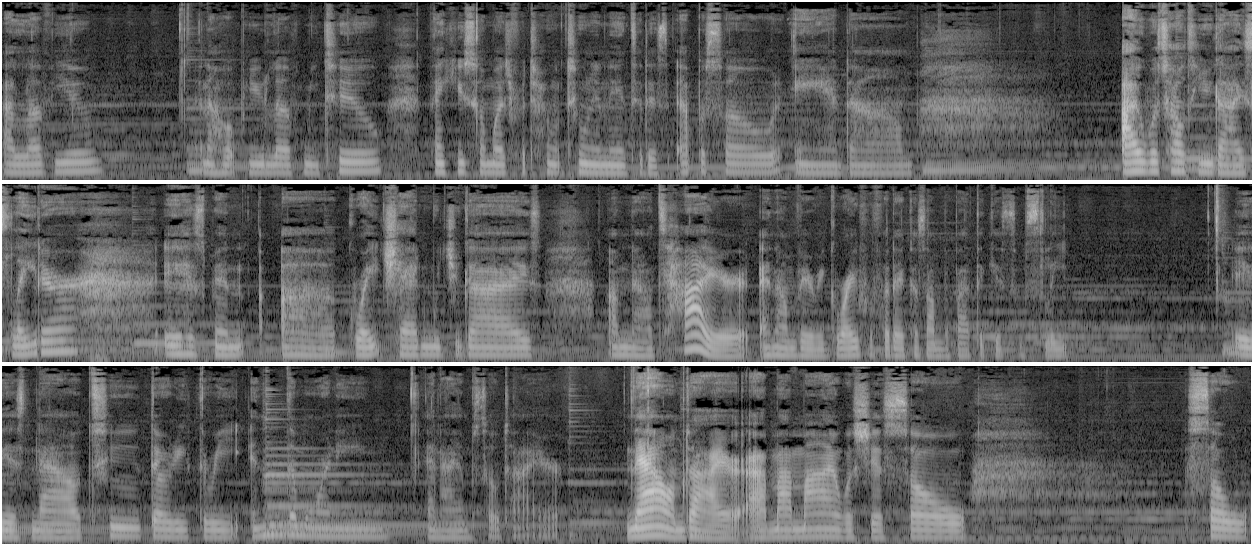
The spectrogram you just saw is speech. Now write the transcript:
I love you. And I hope you love me too. Thank you so much for t- tuning in to this episode. And um, I will talk to you guys later. It has been uh, great chatting with you guys. I'm now tired and I'm very grateful for that because I'm about to get some sleep. It is now 2:33 in the morning and I am so tired. Now I'm tired. I, my mind was just so so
